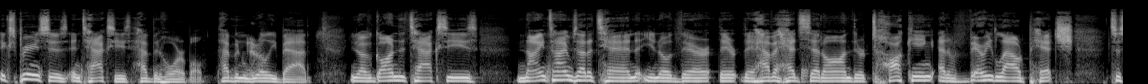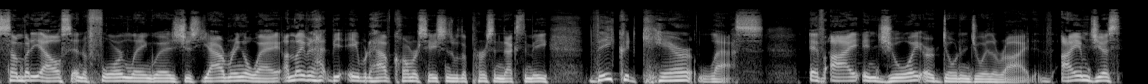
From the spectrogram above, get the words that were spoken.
experiences in taxis have been horrible, have been yeah. really bad. You know, I've gone to taxis nine times out of 10, you know, they're, they're, they have a headset on. They're talking at a very loud pitch to somebody else in a foreign language, just yabbering away. I'm not even be able to have conversations with a person next to me. They could care less if I enjoy or don't enjoy the ride. I am just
